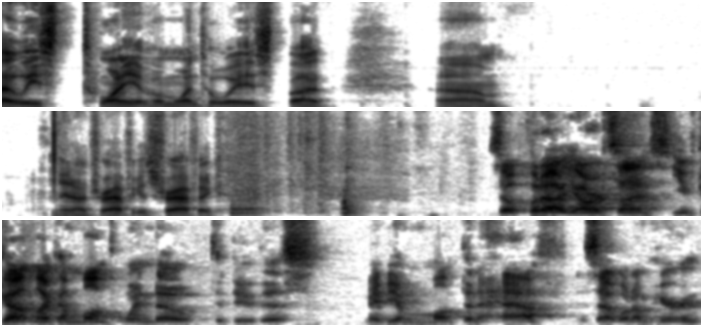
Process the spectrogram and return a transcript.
at least 20 of them went to waste. But um, you know, traffic is traffic. So put out yard signs. You've got like a month window to do this, maybe a month and a half. Is that what I'm hearing?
